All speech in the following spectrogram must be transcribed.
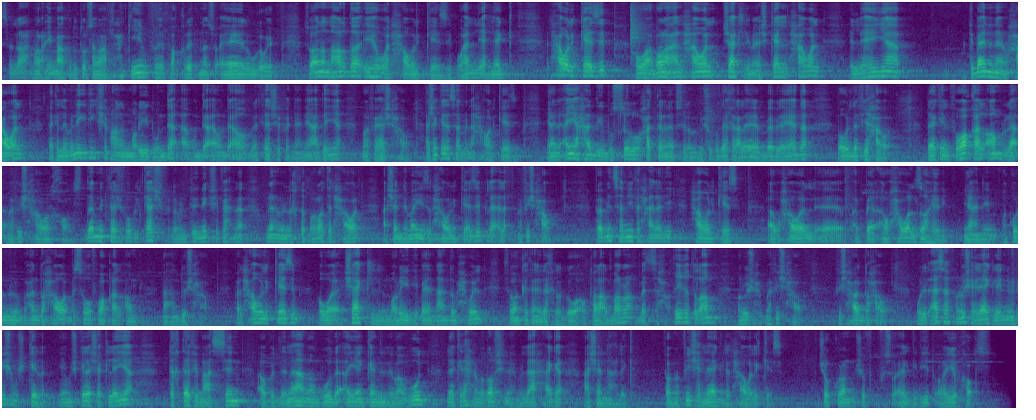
بسم الله الرحمن الرحيم معكم دكتور سامح عبد الحكيم في فقرتنا سؤال وجواب. سؤالنا النهارده إيه هو الحول الكاذب وهل ليه علاج؟ الحول الكاذب هو عبارة عن حول شكل من أشكال الحول اللي هي تبان إنها حول لكن لما نيجي نكشف عن المريض وندقق وندقق وندقق بنكتشف إن عينيه عادية ما فيهاش حول. عشان كده سميناها حول كاذب. يعني أي حد يبص له حتى أنا نفسي لما بشوفه داخل عليا من باب العيادة بقول ده في حول. لكن في واقع الأمر لا ما فيش حول خالص. ده بنكتشفه بالكشف. لما نبتدي نكشف إحنا ونعمل اختبارات الحول عشان نميز الحول الكاذب لا لا ما فيش حول. فبنسميه في الحالة دي حول كاذب أو حول أو حول ظاهري. يعني يكون عنده حول بس هو في واقع الأمر ما عندوش حول. فالحول الكاذب هو شكل المريض يبان إن عنده محول سواء كانت عينيه داخله لجوه أو طالعه لبره بس حقيقة الأمر ملوش ما فيش حول ما فيش عنده حول. وللأسف ملوش علاج لأن ما فيش مشكلة هي مشكلة شكلية تختفي مع السن أو بدلناها موجودة ايا كان اللي موجود لكن إحنا ما نقدرش نعمل لها حاجة عشان نعالجها. فما فيش علاج للحول الكاذب. شكرا نشوفكم في سؤال جديد قريب خالص.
